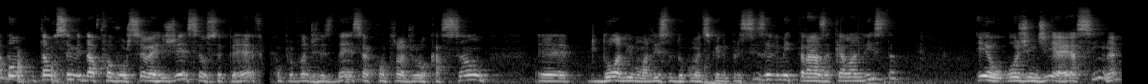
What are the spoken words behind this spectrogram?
Tá bom, então você me dá, por favor, seu RG, seu CPF, comprovante de residência, contrato de locação, é, dou ali uma lista de documentos que ele precisa, ele me traz aquela lista. Eu, hoje em dia é assim, né?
